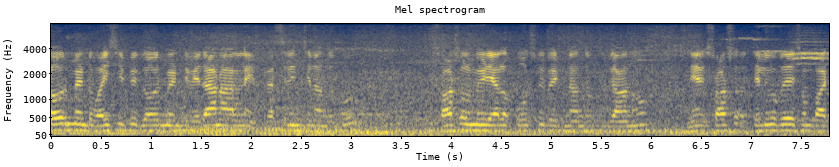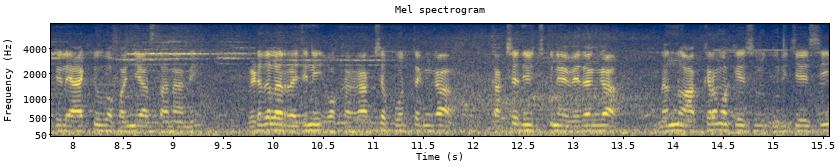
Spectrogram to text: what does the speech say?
గవర్నమెంట్ వైసీపీ గవర్నమెంట్ విధానాలని ప్రశ్నించినందుకు సోషల్ మీడియాలో పోస్టులు పెట్టినందుకు గాను నేను సోషల్ తెలుగుదేశం పార్టీలో యాక్టివ్గా పనిచేస్తానని విడుదల రజని ఒక కక్ష పూర్తికంగా కక్ష తీర్చుకునే విధంగా నన్ను అక్రమ కేసులు గురి చేసి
